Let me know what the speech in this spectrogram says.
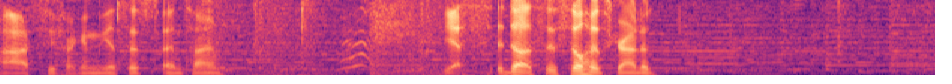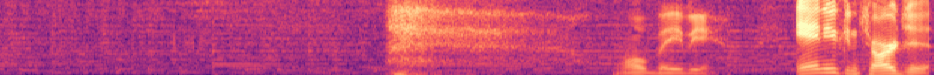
Ah, see if I can get this in time. Yes, it does. It still hits grounded. oh, baby. And you can charge it.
